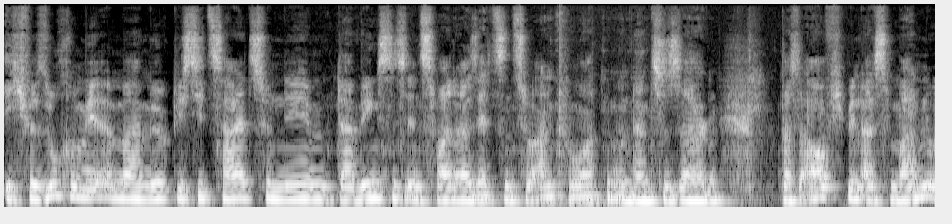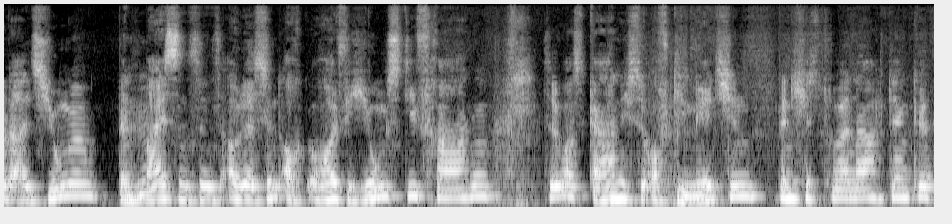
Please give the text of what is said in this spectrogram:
ich versuche mir immer möglichst die Zeit zu nehmen, da wenigstens in zwei, drei Sätzen zu antworten und dann zu sagen, pass auf, ich bin als Mann oder als Junge, mhm. meistens sind oder es sind auch häufig Jungs, die fragen, sowas gar nicht so oft die Mädchen, wenn ich jetzt drüber nachdenke.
